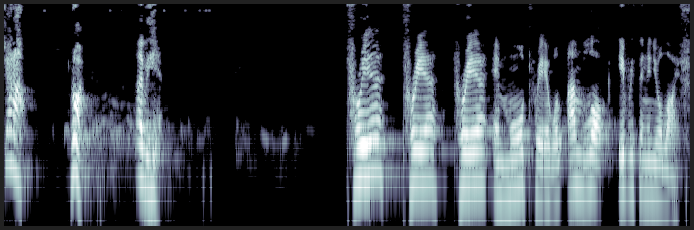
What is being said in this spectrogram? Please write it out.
Shut up. Right. Over here. Prayer, prayer, prayer and more prayer will unlock everything in your life.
